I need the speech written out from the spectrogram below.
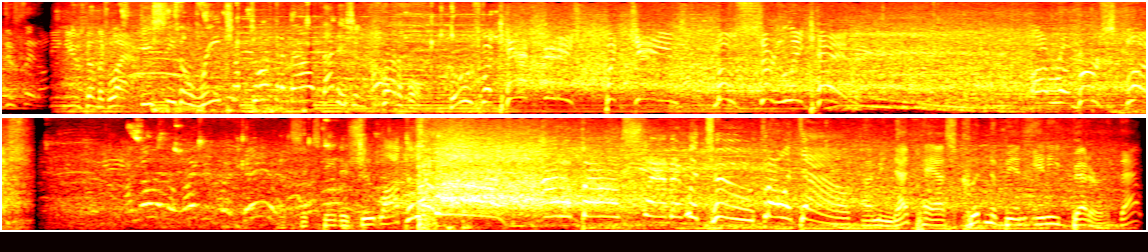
I just said. Being used on the glass. Do you see the reach I'm talking about? That is incredible. Kuzma can't finish, but James most certainly can. A reverse flush. 16 to shoot, locked to LeBron! With two, throw it down. I mean, that pass couldn't have been any better. That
